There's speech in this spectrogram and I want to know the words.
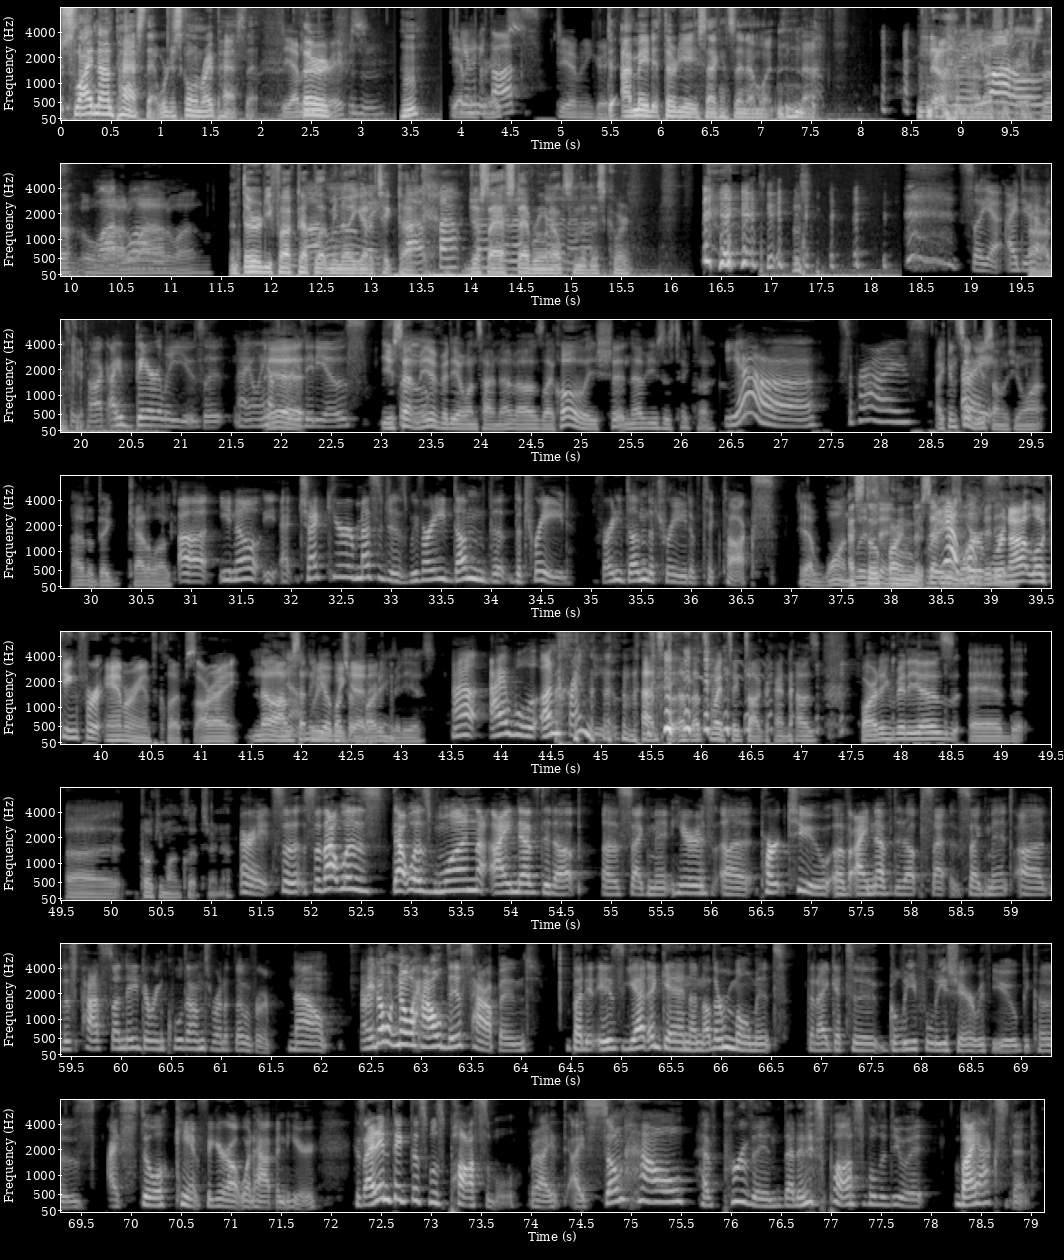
Sliding on past that. We're just going right past that. Do you have Third- any grapes? Mm-hmm. Do Do you have any grapes? thoughts? Do you have any great? I made it 38 seconds and I went, no. No. And then not he necessary, waddles. Oh, Waddle, waddle, waddle, waddle. waddle. And third, you fucked up. Let me know you got a TikTok. away. Just asked everyone else in the Discord. so yeah, I do Oh, have I'm a kidding. TikTok. I barely use it. I only have Yeah. three videos. You sent me a video one time, Nev. I was like, holy shit, Nev uses TikTok. Yeah, surprise. I can send you some if you want. I have a big catalog. Uh, you know, uh, check your messages. We've already done the the trade. We've already done the trade of TikToks. Yeah, one. I still find you it. sent Yeah, we're, we're not looking for amaranth clips, all right? No, I'm No. sending We- you a bunch of get it. farting videos. Uh, I will unfriend you. that's that's my TikTok right now is farting videos and uh Pokemon clips right now. All right, so so that was that was one I neved it up uh, segment. Here's uh part two of I neved it up se- segment. Uh, this past Sunday during cooldowns runneth over. Now I don't know how this happened, but it is yet again another moment that I get to gleefully share with you because I still can't figure out what happened here. Because I didn't think this was possible, but I, I somehow have proven that it is possible to do it by accident.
